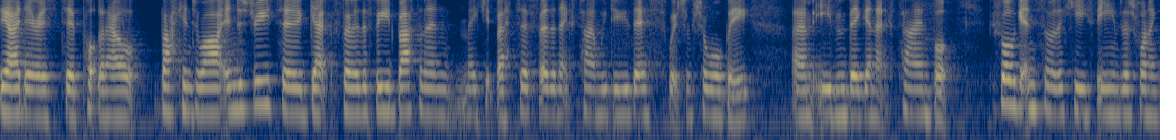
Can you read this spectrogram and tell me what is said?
the idea is to put that out back into our industry to get further feedback and then make it better for the next time we do this which i'm sure will be um, even bigger next time. But before we get into some of the key themes, I just want to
